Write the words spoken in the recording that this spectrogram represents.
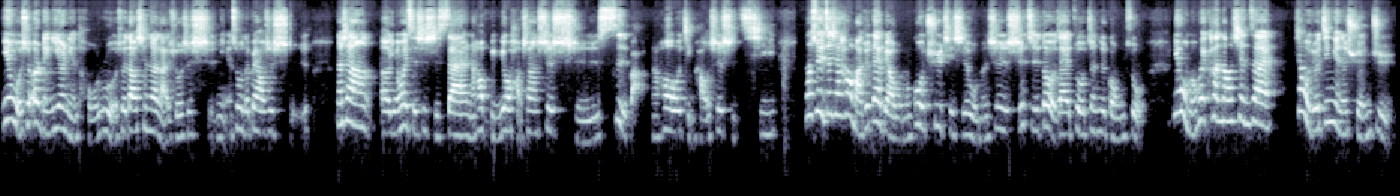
因为我是二零一二年投入，所以到现在来说是十年，所以我的背号是十。那像呃严伟慈是十三，然后丙佑好像是十四吧，然后景豪是十七。那所以这些号码就代表我们过去其实我们是实职都有在做政治工作，因为我们会看到现在像我觉得今年的选举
